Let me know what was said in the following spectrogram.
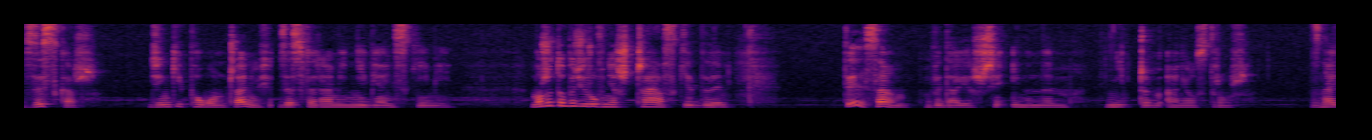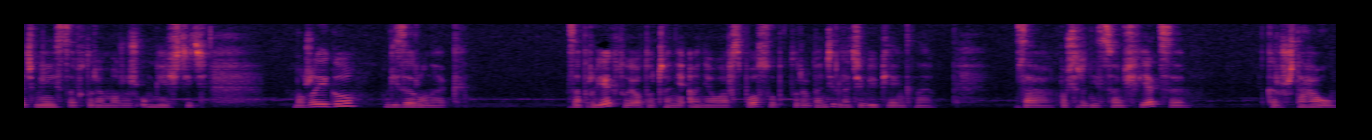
zyskasz dzięki połączeniu się ze sferami niebiańskimi. Może to być również czas, kiedy ty sam wydajesz się innym, niczym anioł stróż. Znajdź miejsce, w którym możesz umieścić może jego wizerunek. Zaprojektuj otoczenie anioła w sposób, który będzie dla ciebie piękny. Za pośrednictwem świecy, kryształu,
